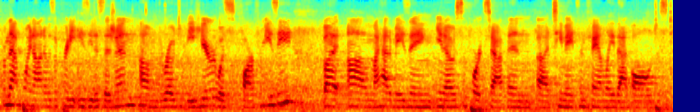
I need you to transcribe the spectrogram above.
from that point on, it was a pretty easy decision. Um, the road to be here was far from easy but um, I had amazing, you know, support staff and uh, teammates and family that all just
